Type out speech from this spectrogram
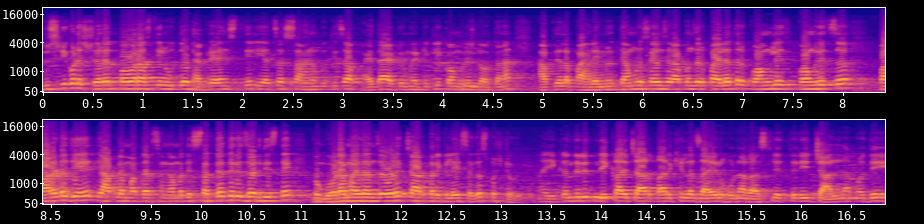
दुसरीकडे शरद पवार असतील उद्धव ठाकरे असतील याचा सहानुभूतीचा फायदा ऑटोमॅटिकली काँग्रेसला होताना आपल्याला पाहायला मिळेल. त्यामुळे साहेब जर आपण जर पाहिलं तर काँग्रेस काँग्रेसचं पारडं जे आहे ते आपल्या मतदारसंघामध्ये सध्या तरी जर दिसतंय. पण घोडा मैदान जवळ आहे, चार तारखेला हे सगळं स्पष्ट होईल. एकंदरीत निकाल चार तारखेला जाहीर होणार असले तरी जालन्यामध्ये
